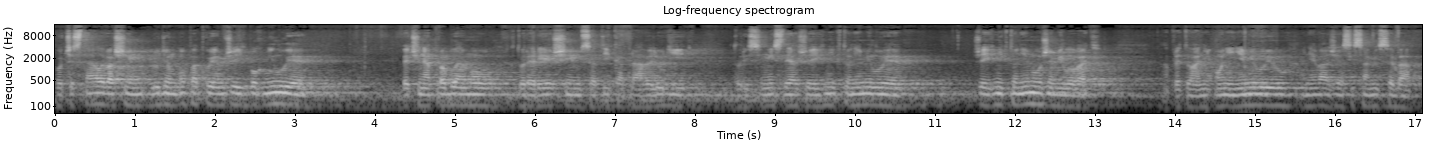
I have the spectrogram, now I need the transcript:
Oče, stále vašim ľuďom opakujem, že ich Boh miluje. Väčšina problémov, ktoré riešim, sa týka práve ľudí, ktorí si myslia, že ich nikto nemiluje, že ich nikto nemôže milovať a preto ani oni nemilujú a nevážia si sami seba.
